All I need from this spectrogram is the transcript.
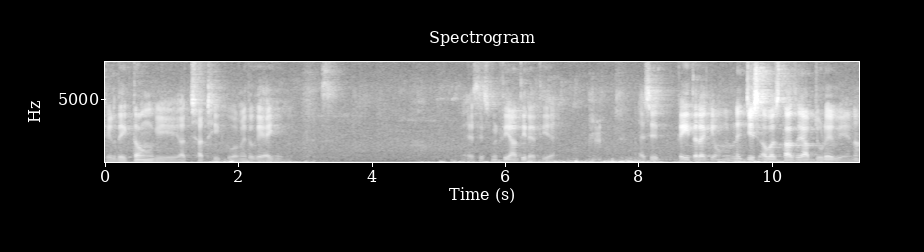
फिर देखता हूँ कि अच्छा ठीक हुआ, मैं तो गया ही नहीं। ऐसी स्मृति आती रहती है। ऐसे कई तरह के होंगे। जिस अवस्था से आप जुड़े हुए हैं ना,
